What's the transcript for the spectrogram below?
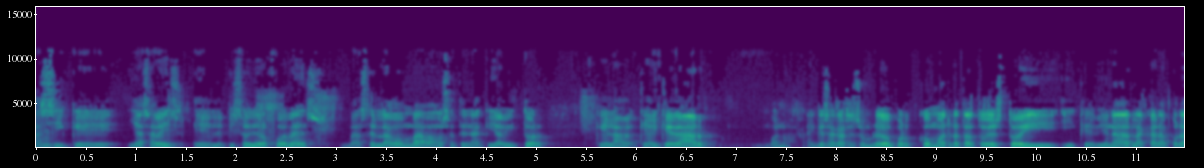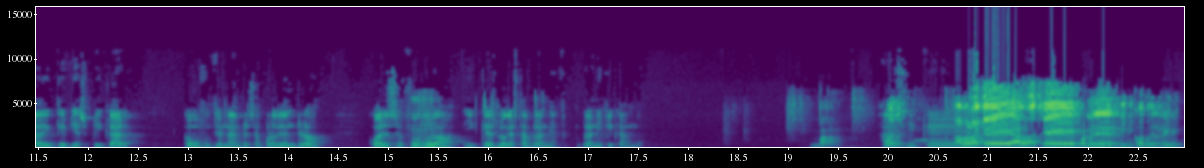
Así que ya sabéis, el episodio del jueves va a ser la bomba, vamos a tener aquí a Víctor, que, la, que hay que dar, bueno, hay que sacarse sombrero por cómo ha tratado todo esto y, y que viene a dar la cara por Addictive y explicar cómo funciona la empresa por dentro, cuál es el futuro y qué es lo que están planificando. Va. Así que... Habrá que, habrá que poner el rincón del ring.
